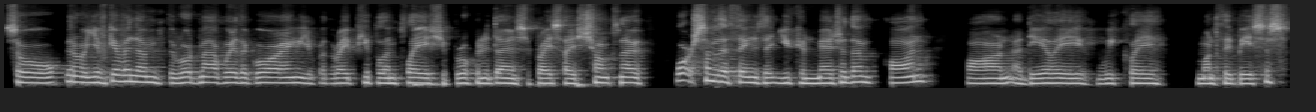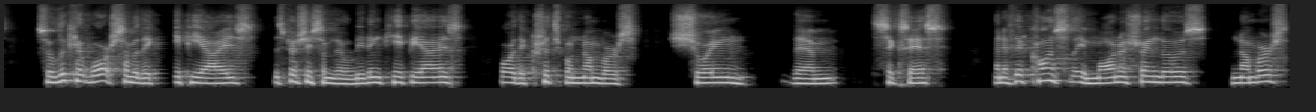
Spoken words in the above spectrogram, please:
So, you know, you've given them the roadmap where they're going, you've got the right people in place, you've broken it down into bite sized chunks. Now, what are some of the things that you can measure them on on a daily, weekly, monthly basis? So look at what are some of the KPIs, especially some of the leading KPIs or the critical numbers showing them success. And if they're constantly monitoring those numbers,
